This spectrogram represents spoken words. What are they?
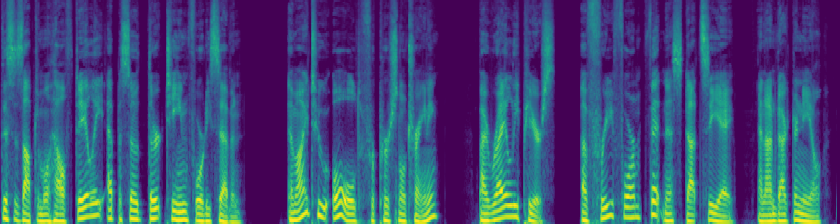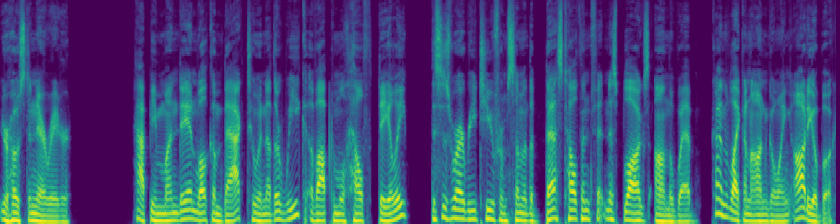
This is Optimal Health Daily, episode 1347. Am I Too Old for Personal Training? By Riley Pierce of freeformfitness.ca. And I'm Dr. Neal, your host and narrator. Happy Monday and welcome back to another week of Optimal Health Daily. This is where I read to you from some of the best health and fitness blogs on the web, kind of like an ongoing audiobook,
